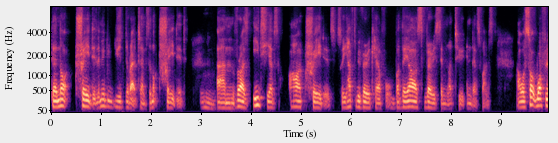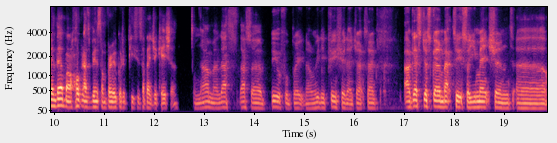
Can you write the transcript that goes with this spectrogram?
They're not traded. Let me use the right terms. They're not traded. Mm-hmm. Um, whereas ETFs are traded. So you have to be very careful, but they are very similar to index funds. I will stop waffling there, but I hope that's been some very good pieces of education. No, man, that's that's a beautiful breakdown. Really appreciate that, Jackson. I guess just going back to so you mentioned uh,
